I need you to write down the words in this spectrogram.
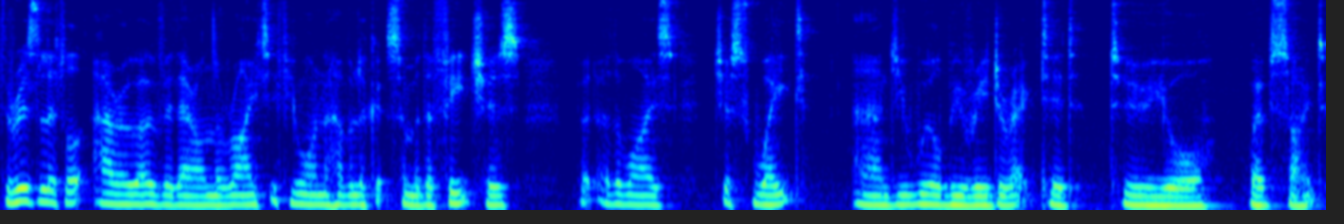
There is a little arrow over there on the right if you want to have a look at some of the features, but otherwise just wait and you will be redirected to your website.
